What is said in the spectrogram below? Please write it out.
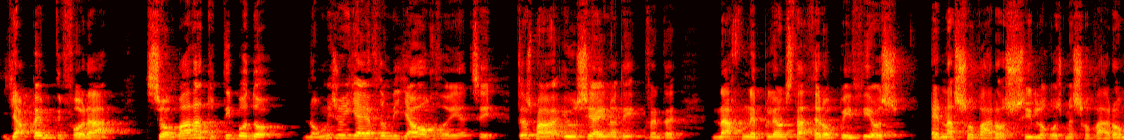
για πέμπτη φορά σε ομάδα του Τίμποντο, νομίζω για 7η ή για 8η, έτσι. Τέλος πάντων, η ουσία είναι ότι φαίνεται να έχουν πλέον σταθεροποιηθεί ως ένα σοβαρό σύλλογος με σοβαρό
